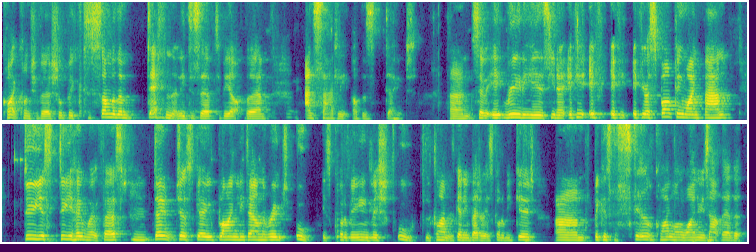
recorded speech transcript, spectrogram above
Quite controversial because some of them definitely deserve to be up there, and sadly others don't. Um, so it really is, you know, if you if if if you're a sparkling wine fan, do your do your homework first Mm. don't just go blindly down the route. Oh, it's got to be English. Oh, the climate's getting better. It's got to be good. Um, because there's still quite a lot of wineries out there that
